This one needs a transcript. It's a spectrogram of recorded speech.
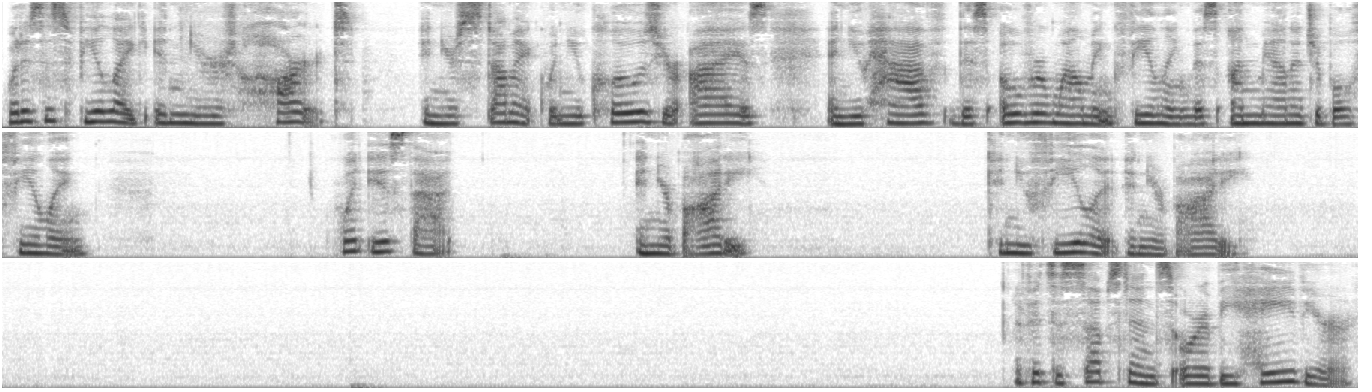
What does this feel like in your heart, in your stomach, when you close your eyes and you have this overwhelming feeling, this unmanageable feeling? What is that in your body? Can you feel it in your body? If it's a substance or a behavior,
